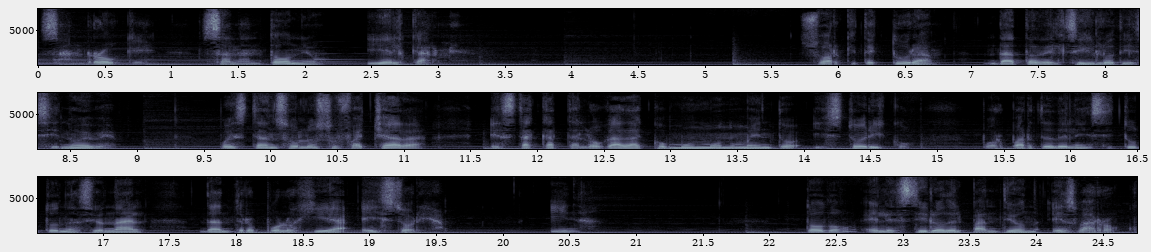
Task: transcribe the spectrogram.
San Roque, San Antonio y el Carmen. Su arquitectura data del siglo XIX, pues tan solo su fachada está catalogada como un monumento histórico por parte del Instituto Nacional de Antropología e Historia, INA. Todo el estilo del panteón es barroco.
